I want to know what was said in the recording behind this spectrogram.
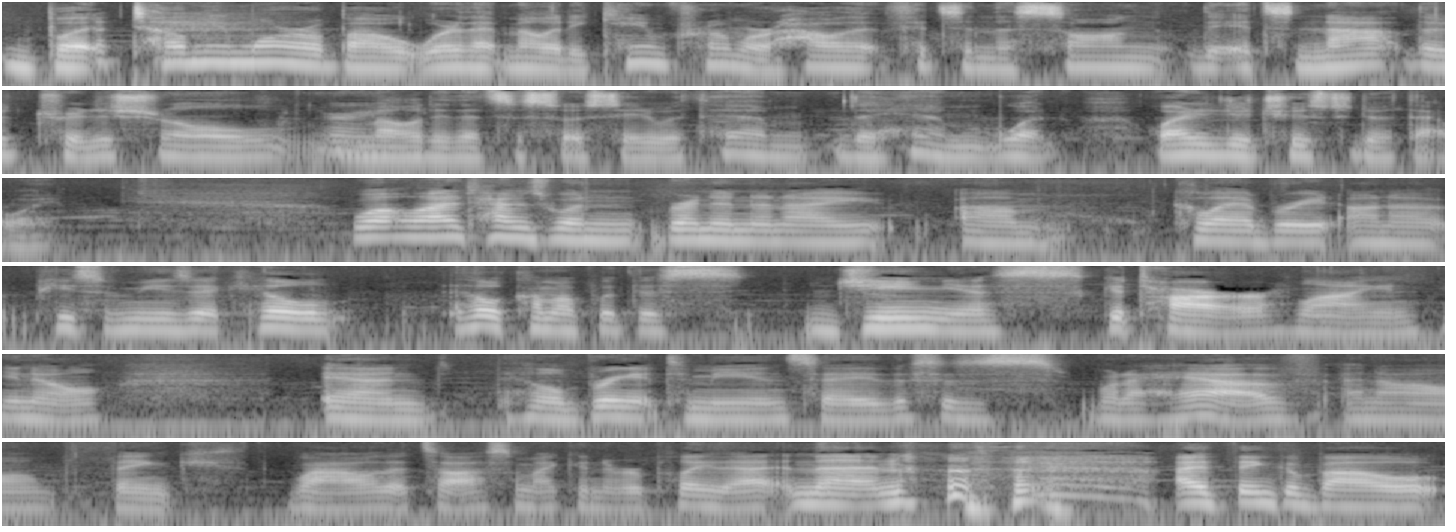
but tell me more about where that melody came from or how that fits in the song. It's not the traditional Right. melody that's associated with him, the hymn. What? Why did you choose to do it that way? Well, a lot of times when Brendan and I um, collaborate on a piece of music, he'll he'll come up with this genius guitar line, you know, and he'll bring it to me and say, "This is what I have," and I'll think, "Wow, that's awesome! I can never play that." And then I think about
